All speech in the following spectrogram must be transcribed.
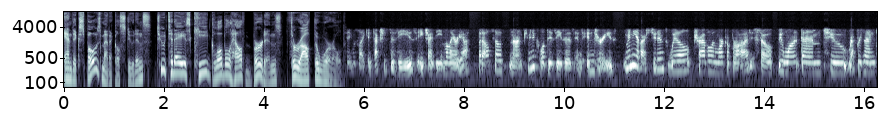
and expose medical students to today's key global health burdens throughout the world. Things like infectious disease, HIV, malaria, but also non communicable diseases and injuries. Many of our students will travel and work abroad, so we want them to represent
